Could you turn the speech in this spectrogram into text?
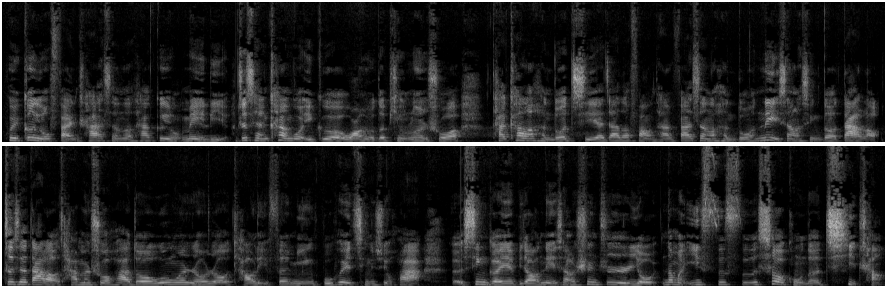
会更有反差，显得他更有魅力。之前看过一个网友的评论说，他看了很多企业家的访谈，发现了很多内向型的大佬。这些大佬他们说话都温温柔柔、条理分明，不会情绪化，呃，性格也比较内向，甚至有那么一丝丝社恐的气场。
